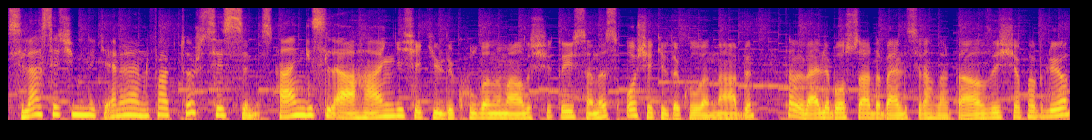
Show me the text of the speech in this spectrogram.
Silah seçimindeki en önemli faktör sizsiniz. Hangi silahı hangi şekilde kullanıma alıştıysanız o şekilde kullanın abi. Tabi belli bosslarda belli silahlar daha hızlı iş yapabiliyor.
